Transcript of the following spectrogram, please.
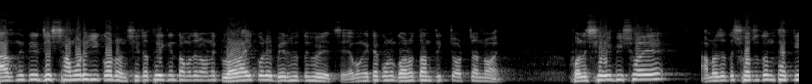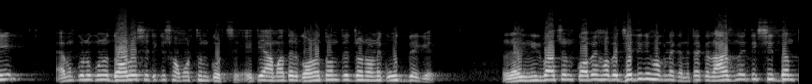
রাজনীতির যে সামরিকীকরণ, সেটা থেকে কিন্তু আমাদের অনেক লড়াই করে বের হতে হয়েছে এবং এটা কোনো গণতান্ত্রিক চর্চা নয়। ফলে সেই বিষয়ে আমরা যাতে সচেতন থাকি এবং কোনো কোনো দলও সেটিকে সমর্থন করছে। এটি আমাদের গণতন্ত্রের জন্য অনেক উদ্বেগের। নির্বাচন কবে হবে, যেদিনই হোক না কেন, এটা একটা রাজনৈতিক সিদ্ধান্ত,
